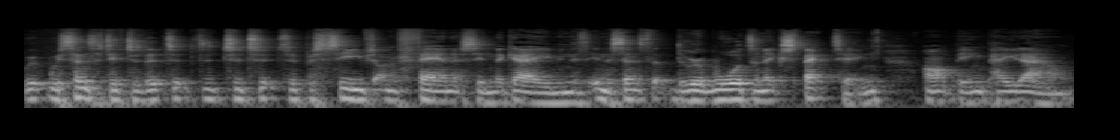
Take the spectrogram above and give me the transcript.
We're sensitive to, the, to, to, to, to perceived unfairness in the game, in the, in the sense that the rewards I'm expecting aren't being paid out.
